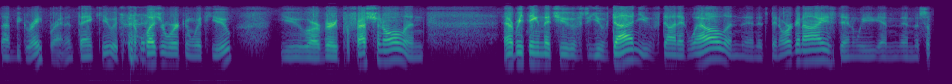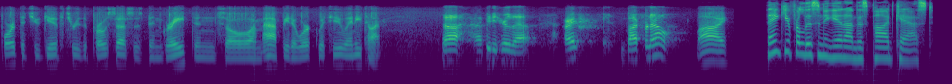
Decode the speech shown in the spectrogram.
That'd be great, Brandon. Thank you. It's been a pleasure working with you. You are very professional, and everything that you've you've done, you've done it well, and, and it's been organized, and we and, and the support that you give through the process has been great, and so I'm happy to work with you anytime. Ah, happy to hear that. All right. Bye for now. Bye. Thank you for listening in on this podcast.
